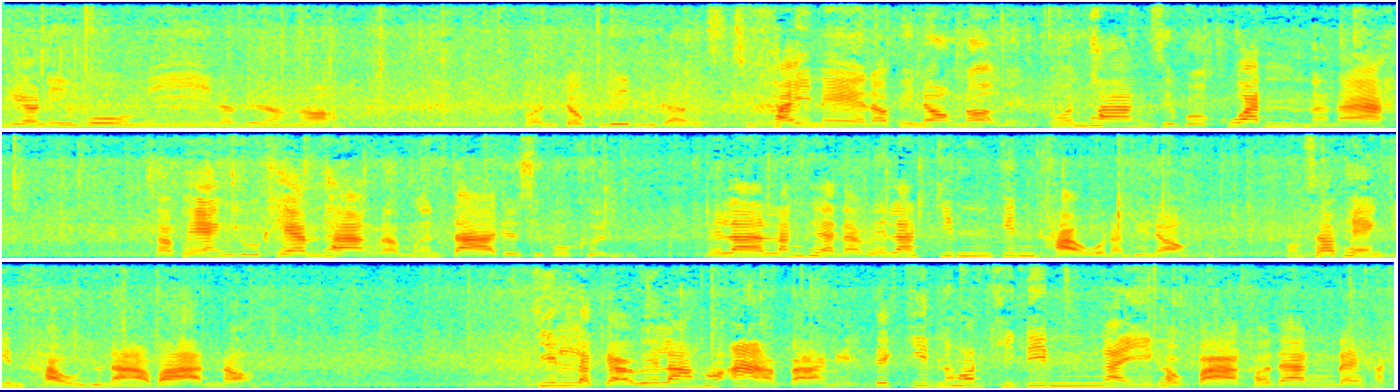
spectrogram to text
เดี๋ยวนี้บ่มีนะพี่น้องเนาะคนตกลิ้นก็สิไข่แน่เนาะพี่น้องเนาะหนทางสิบควันน่ะนะเสาแพงอยู่แคมทางแล้วมื่นตาจะสิบขึ้น เวลาลังเถื่อนะเวลากินกินเข้านะพี่น้องของเสาแพงกินเข้าอยู่หนาบ้านเนาะกินแล้วก็เวลาเฮาอ้าปากนี่ได้กินฮอดขี้ดินไงเขาปากเขาดังได้หัก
